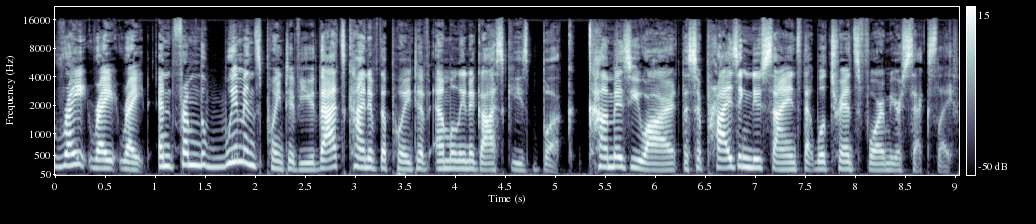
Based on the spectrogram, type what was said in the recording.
Right, right, right. And from the women's point of view, that's kind of the point of Emily Nagoski's book, Come As You Are The Surprising New Science That Will Transform Your Sex Life.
